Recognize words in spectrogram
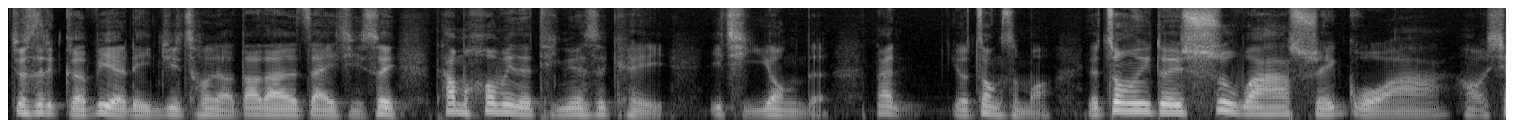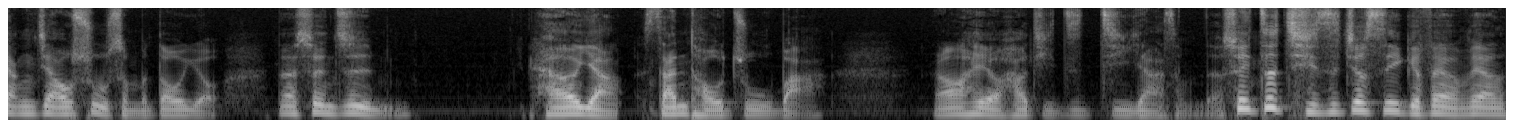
就是隔壁的邻居，从小到大都在一起，所以他们后面的庭院是可以一起用的。那有种什么？有种一堆树啊，水果啊，好，香蕉树什么都有。那甚至还有养三头猪吧，然后还有好几只鸡啊什么的。所以这其实就是一个非常非常。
